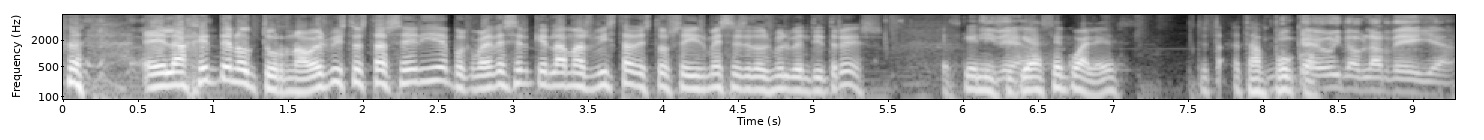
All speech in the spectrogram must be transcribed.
El agente nocturno. ¿Habéis visto esta serie? Porque parece ser que es la más vista de estos seis meses de 2023. Es que ni, siquiera sé cuál es. tampoco. Nunca he oído hablar de ella.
